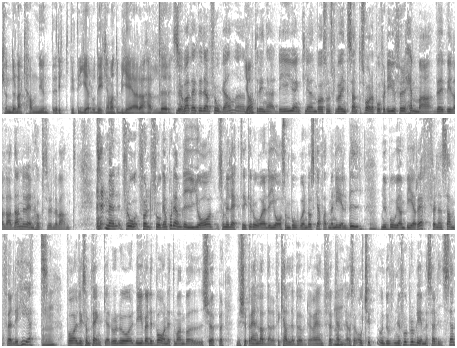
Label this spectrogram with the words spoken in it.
kunderna kan ju inte riktigt el och det kan man inte begära heller. Så. Men jag bara tänkte den frågan, Ja. ja. in här. Det är ju egentligen vad som skulle vara intressant att svara på. För det är ju för hemma villaladdaren är den högst relevant. Men frå, följdfrågan på den blir ju jag som elektriker då, eller jag som boende har skaffat mig en elbil. Mm. Nu bor jag i en BRF eller en samfällighet. Vad jag liksom tänker. Och då, det är ju väldigt vanligt när man köper, vi köper en laddare för Kalle behövde och en för Pelle. Mm. Och, så, och, shit, och då, nu får problem med servisen.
